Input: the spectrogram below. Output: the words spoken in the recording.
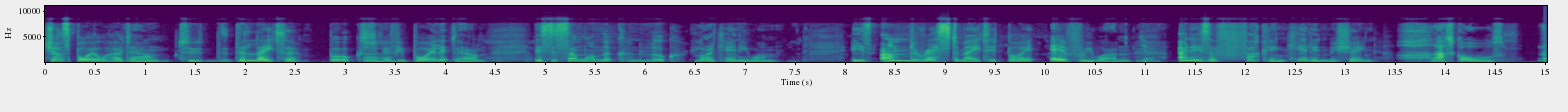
just boil her down to th- the later books, Mhm. if you boil it down, this is someone that can look like anyone, is underestimated by everyone, Yeah. and is a fucking killing machine. That's goals.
